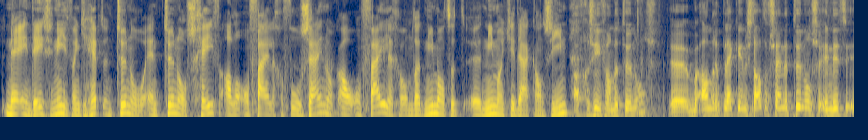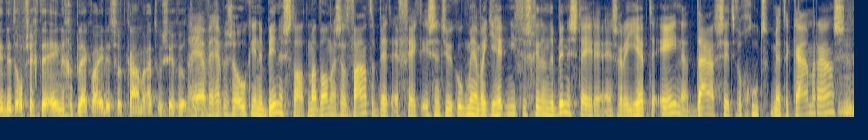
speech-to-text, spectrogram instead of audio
Nee, in deze niet, want je hebt een tunnel en tunnels geven al een onveilig gevoel, zijn ook al onveiliger, omdat niemand, het, eh, niemand je daar kan zien. Afgezien van de tunnels, eh, andere plekken in de stad? Of zijn de tunnels in dit, in dit opzicht de enige plek waar je dit soort cameratoezicht wilt Nou ja, we hebben ze ook in de binnenstad, maar dan is dat waterbedeffect is natuurlijk ook meer, want je hebt niet verschillende binnensteden in Enschede. Je hebt de nou, daar zitten we goed met de camera's. Mhm.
